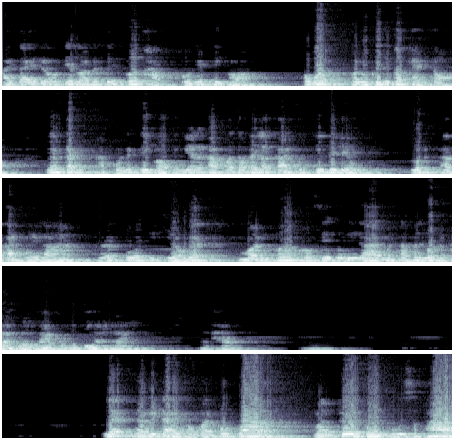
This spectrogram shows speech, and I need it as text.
หายใจด้วยออกซิเจนร้อยเปอร์เซ็นต์เพื่อขับกดเลคติกออก เพราะว่าวันรุ่งขึ้นจะต้องแข่งต่อ แล้วการขับกดเลคติกออกอย่างนี้นะครับ มันทำให้ร่างกายสดชื่นได้เร็ว ลดอาการเหนื่อยล้า และตัวสีเขียวเนี่ยมันเพิ่มออกซิเจนตัวนี้ได้ มันทำให้ลดอาการเหนื่อยล้าของนักกีฬาได้นะครับ และงานวิจัยของมันพบว่ามันช่วยฟื้นฟูสภาพ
